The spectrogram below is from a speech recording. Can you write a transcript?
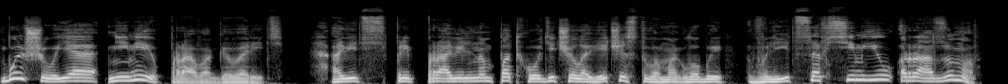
Большего я не имею права говорить. А ведь при правильном подходе человечество могло бы влиться в семью разумов,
